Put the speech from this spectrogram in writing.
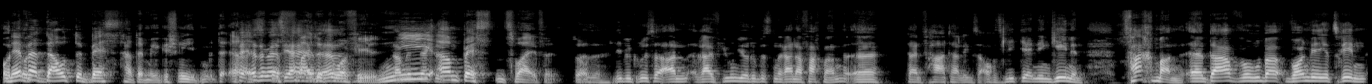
Und- Never doubt the best, hat er mir geschrieben. Als SMS, das ja, zweite ja. Tor fiel. Nie am besten zweifeln. So. Also, liebe Grüße an Ralf Junior, du bist ein reiner Fachmann. Äh, dein Vater links auch. Es liegt ja in den Genen. Fachmann, äh, da worüber wollen wir jetzt reden?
